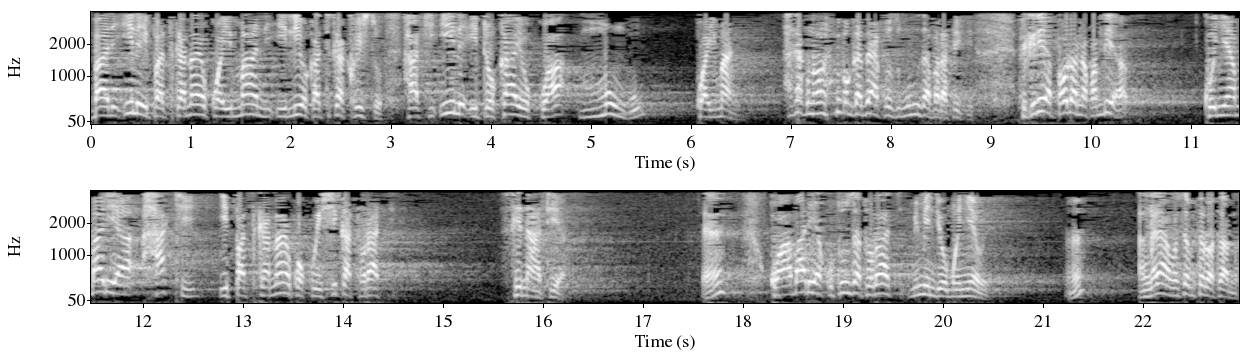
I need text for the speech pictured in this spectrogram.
bali ile ipatikanayo kwa imani iliyo katika kristo. Haki ile itokayo kwa mungu kwa imani. Sasa kuna mambo kadhaa ya kuzungumza hapa rafiki. Fikiria paulo anakwambia kwenye habari ya haki ipatikanayo kwa kuishika torati sina hatia. Eh? kwa habari ya kutunza torati mimi ndio mwenyewe. Eh? angalia anavyosema mstari wa tano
